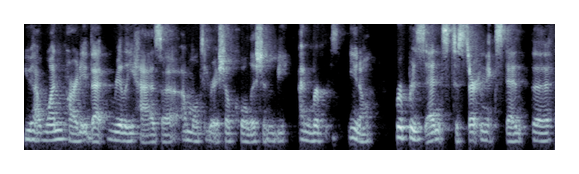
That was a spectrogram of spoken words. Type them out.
you have one party that really has a, a multiracial coalition be, and rep, you know represents to certain extent the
